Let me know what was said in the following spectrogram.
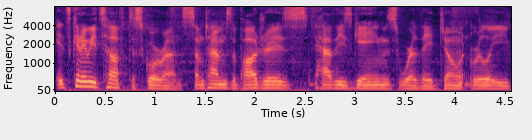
it's going to be tough to score runs. Sometimes the Padres have these games where they don't really,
